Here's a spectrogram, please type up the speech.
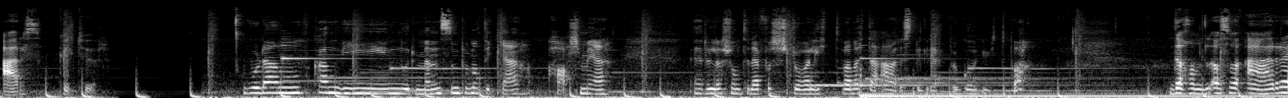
æreskultur. Hvordan kan vi nordmenn som på en måte ikke har så mye relasjon til det, forstå litt hva dette æresbegrepet går ut på? Det handler, altså Ære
